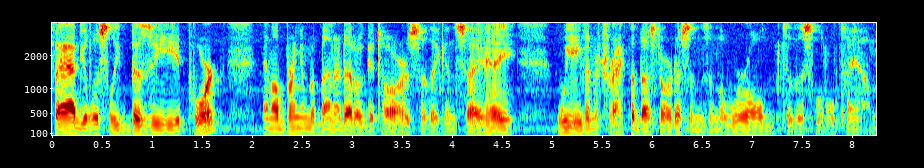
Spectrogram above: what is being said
fabulously busy port, and I'll bring them to Benedetto Guitars so they can say, hey, we even attract the best artisans in the world to this little town.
